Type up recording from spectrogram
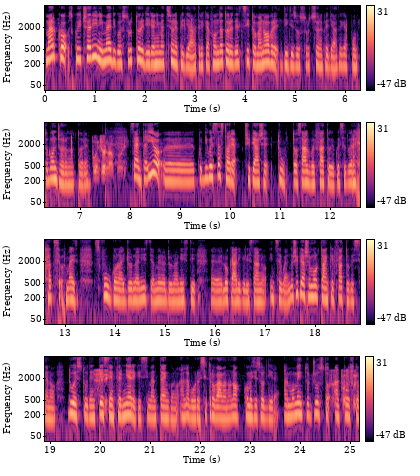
Marco Squicciarini, medico istruttore di rianimazione pediatrica, fondatore del sito Manovre di disostruzione pediatrica, appunto. Buongiorno, dottore. Buongiorno a voi. Senta, io eh, di questa storia ci piace tutto, salvo il fatto che queste due ragazze ormai sfuggono ai giornalisti, almeno ai giornalisti eh, locali che li stanno inseguendo. Ci piace molto anche il fatto che siano due studentesse infermiere che si mantengono al lavoro e si trovavano, no, come si suol dire, al momento giusto, al posto,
